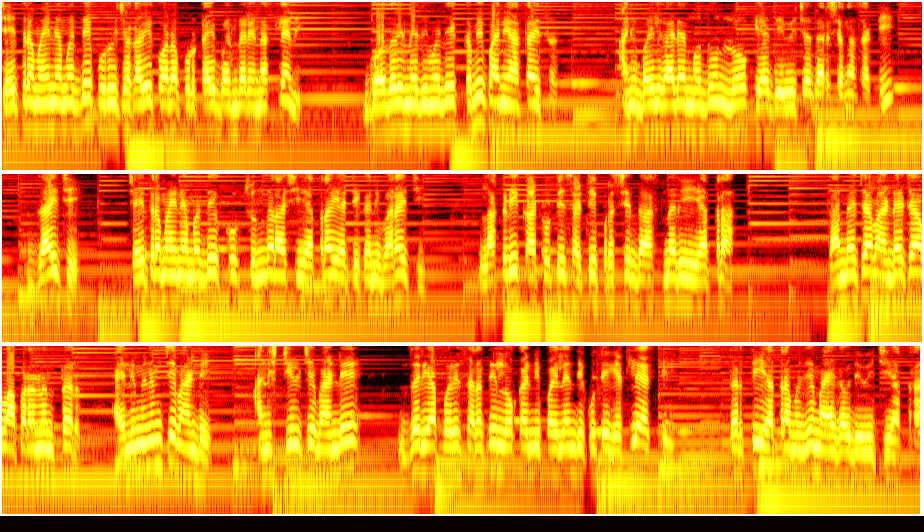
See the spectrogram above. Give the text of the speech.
चैत्र महिन्यामध्ये पूर्वीच्या काळी कोल्हापूर टाईप बंधारे नसल्याने गोदावरी नदीमध्ये कमी पाणी असायचं आणि बैलगाड्यांमधून लोक या देवीच्या दर्शनासाठी जायचे. चैत्र महिन्यामध्ये खूप सुंदर अशी यात्रा या ठिकाणी भरायची. लाकडी काठोटीसाठी प्रसिद्ध असणारी यात्रा तांब्याच्या भांड्याच्या वापरानंतर ॲल्युमिनियमचे भांडे आणि स्टीलचे भांडे जर या परिसरातील लोकांनी पहिल्यांदा कुठे घेतले असतील तर ती यात्रा म्हणजे मायगाव देवीची यात्रा.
